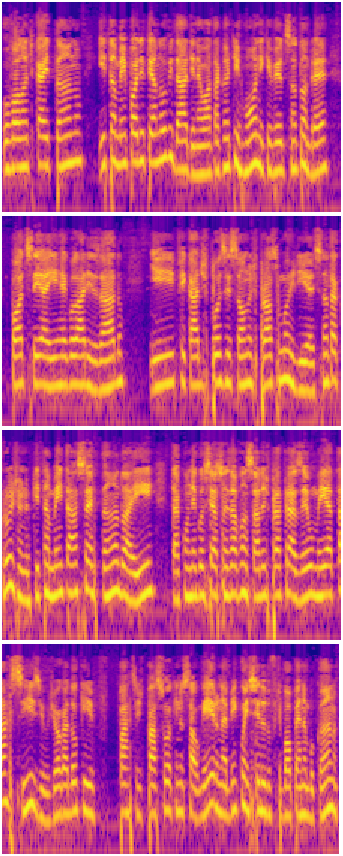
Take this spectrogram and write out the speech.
o volante Caetano e também pode ter a novidade, né? O atacante Rony, que veio do Santo André, pode ser aí regularizado e ficar à disposição nos próximos dias. Santa Cruz, Júnior, que também está acertando aí, está com negociações avançadas para trazer o meia Tarcísio, jogador que passou aqui no Salgueiro, né, bem conhecido do futebol pernambucano,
